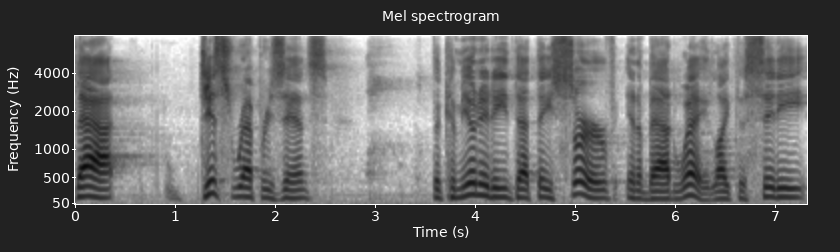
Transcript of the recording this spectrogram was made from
that disrepresents the community that they serve in a bad way, like the city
